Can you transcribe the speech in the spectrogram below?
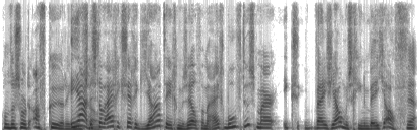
Komt er een soort afkeuring. ja, dus dan eigenlijk zeg ik ja tegen mezelf en mijn eigen behoeftes. Maar ik wijs jou misschien een beetje af. Ja.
